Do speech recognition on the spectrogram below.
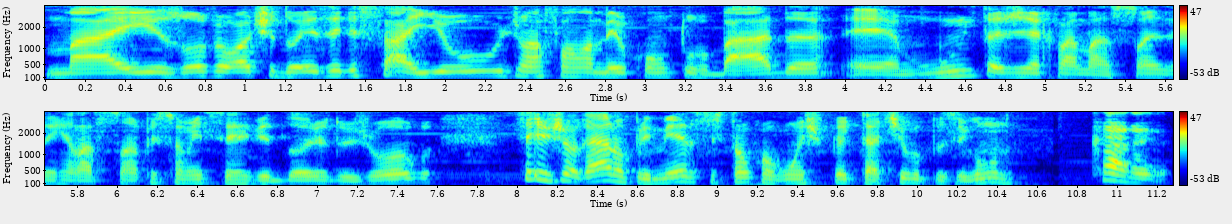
mas o Overwatch 2 ele saiu de uma forma meio conturbada, é, muitas reclamações em relação a principalmente servidores do jogo. Vocês jogaram o primeiro? Vocês estão com alguma expectativa pro segundo? Cara,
